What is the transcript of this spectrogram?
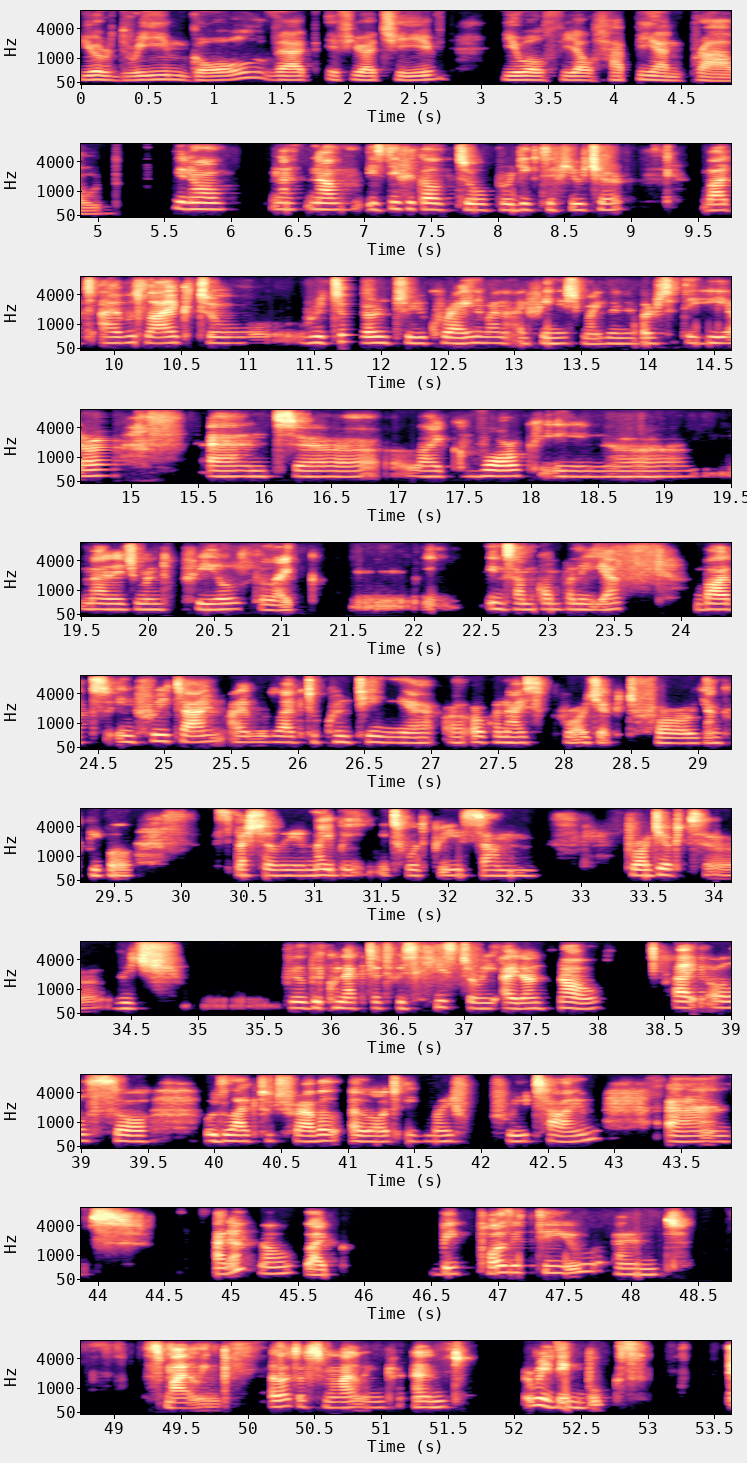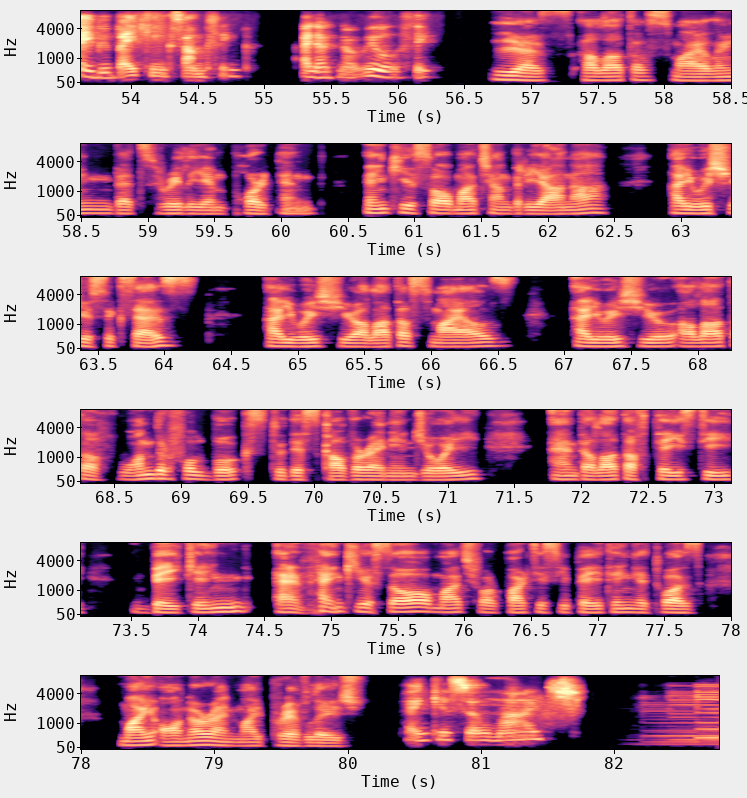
your dream goal that if you achieved, you will feel happy and proud? You know, now it's difficult to predict the future but I would like to return to Ukraine when I finish my university here and uh, like work in uh, management field like in some company yeah. But in free time i would like to continue uh, organize project for young people. Especially maybe it would be some project uh, which will be connected with history i don't know. I also would like to travel a lot in my free time and I don't know, like be positive and smiling, a lot of smiling and reading books, maybe baking something. I don't know, we will see. Yes, a lot of smiling. That's really important. Thank you so much, Andriana. I wish you success. I wish you a lot of smiles I wish you a lot of wonderful books to discover and enjoy, and a lot of tasty baking. And thank you so much for participating. It was my honor and my privilege. Thank you so much. Thank you.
